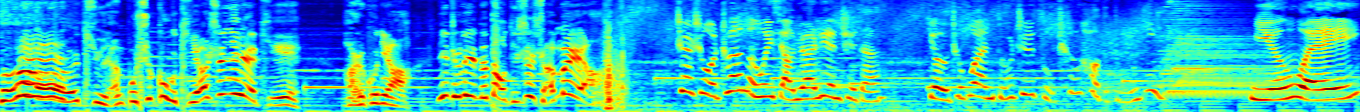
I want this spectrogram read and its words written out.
啊！居然不是固体，而是液体！二姑娘，你这炼的到底是什么呀？这是我专门为小鱼儿炼制的，有着万毒之祖称号的毒液，名为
